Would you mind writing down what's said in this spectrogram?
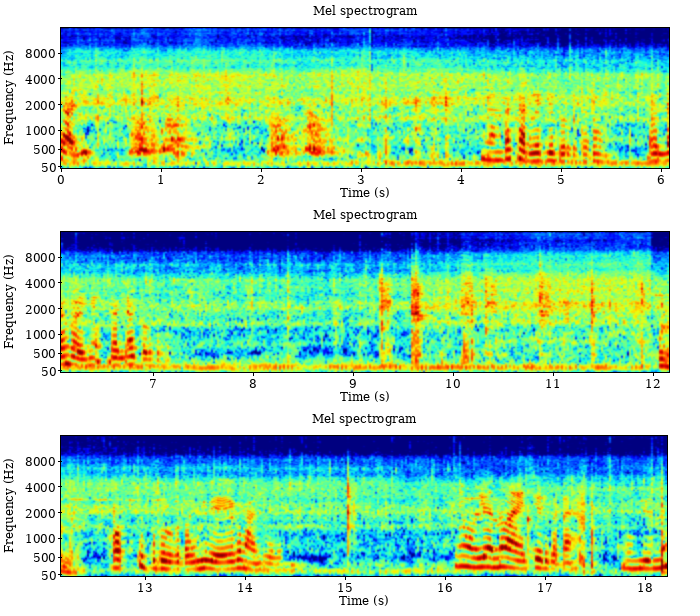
ചളി. നമ്മുടെ കറിവേപ്പില ഇട്ട് കൊടുക്കട്ടെ കേട്ടോ. വെല്ലം കഴിഞ്ഞു. വെല്ലം ഇട്ട് കൊടുക്കട്ടെ. കുറച്ച് ഉപ്പിട്ട് കൊടുക്കട്ടെ. ഉള്ളി വേഗം വാങ്ങി വരുന്നു ഇനി ഉള്ളി ഒന്ന് വഴറ്റിയെടുക്കട്ടെ. ഉള്ളി ഒന്ന്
